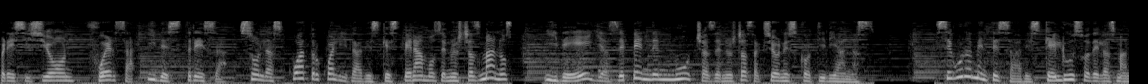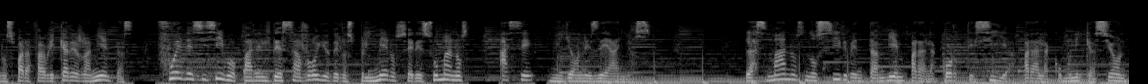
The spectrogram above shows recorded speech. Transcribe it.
precisión, fuerza y destreza son las cuatro cualidades que esperamos de nuestras manos y de ellas dependen muchas de nuestras acciones cotidianas. Seguramente sabes que el uso de las manos para fabricar herramientas fue decisivo para el desarrollo de los primeros seres humanos hace millones de años. Las manos nos sirven también para la cortesía, para la comunicación,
